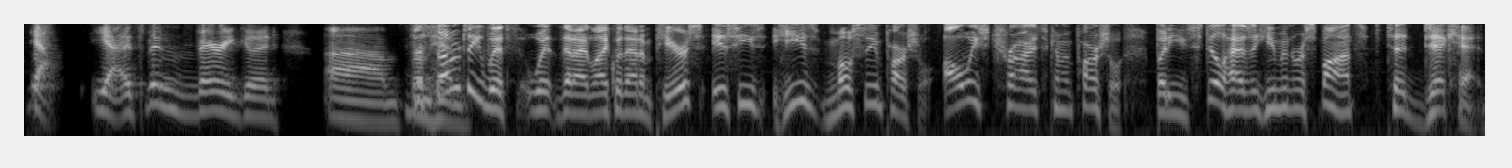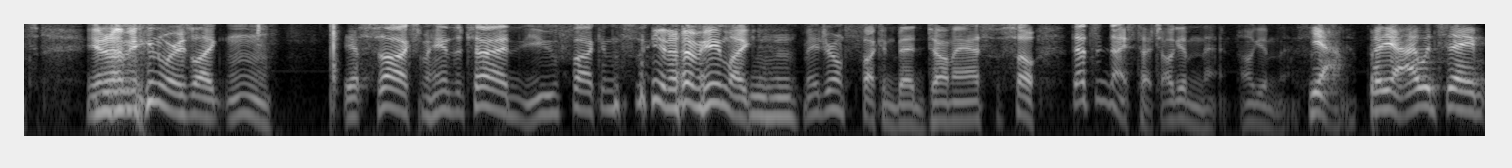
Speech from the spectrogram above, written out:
Yeah, yeah, it's been very good. Um, the him. subtlety with with that I like with Adam Pearce is he's he's mostly impartial. Always tries to come impartial, but he still has a human response to dickheads. You know what I mean? Where he's like, mm, Yep. "Sucks, my hands are tied. You fucking," s-" you know what I mean? Like, Mhm. made your own fucking bed, dumbass. So that's a nice touch. I'll give him that. I'll give him that. So, Yeah, but yeah, I would say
